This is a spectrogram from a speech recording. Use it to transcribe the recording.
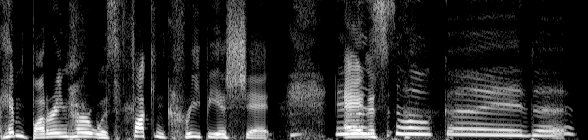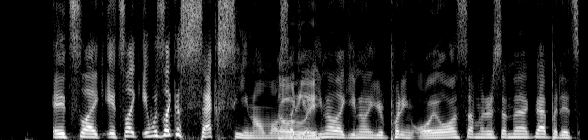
him buttering her was fucking creepy as shit. It And was it's- so good. It's like it's like it was like a sex scene almost. Like Totally. you know, like you know, you're putting oil on someone or something like that. But it's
